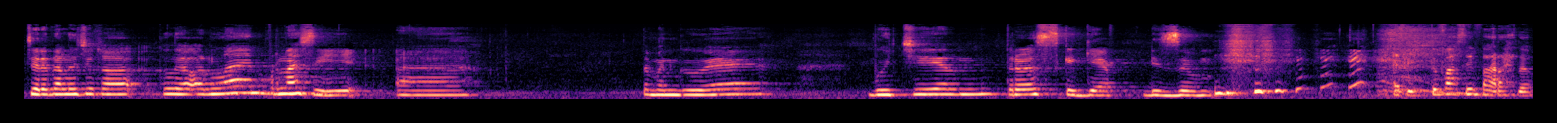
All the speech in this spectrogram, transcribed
Cerita lucu ke kuliah online pernah sih. Uh, temen gue bucin terus ke gap di zoom. Aduh, itu pasti parah tuh.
